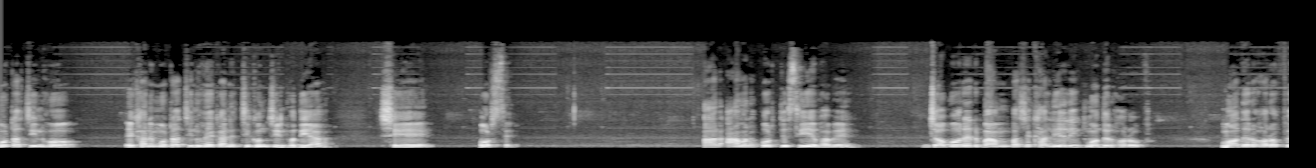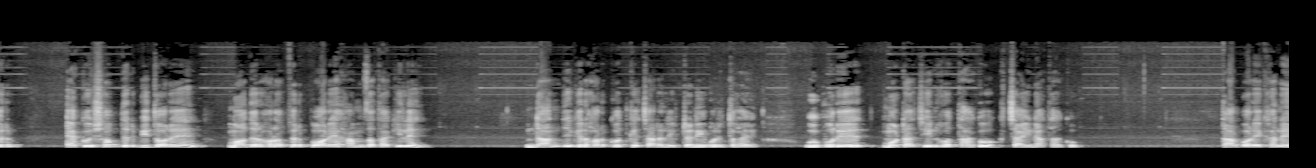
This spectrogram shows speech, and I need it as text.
মোটা চিহ্ন, এখানে মোটা চিহ্ন, এখানে চিকন চিহ্ন দিয়া সে পড়ছে। আর আমরা পড়তেছি এভাবে, জবরের বাম পাশে খালি আলিফ, মদের হরফ। মদের হরফের একই শব্দের ভিতরে, মদের হরফের পরে হামজা থাকিলে ডান দিকের হরকতকে চার আলিফটা পড়িতে হয়। উপরে মোটা চিহ্ন থাকুক, চাই না থাকুক। তারপর এখানে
